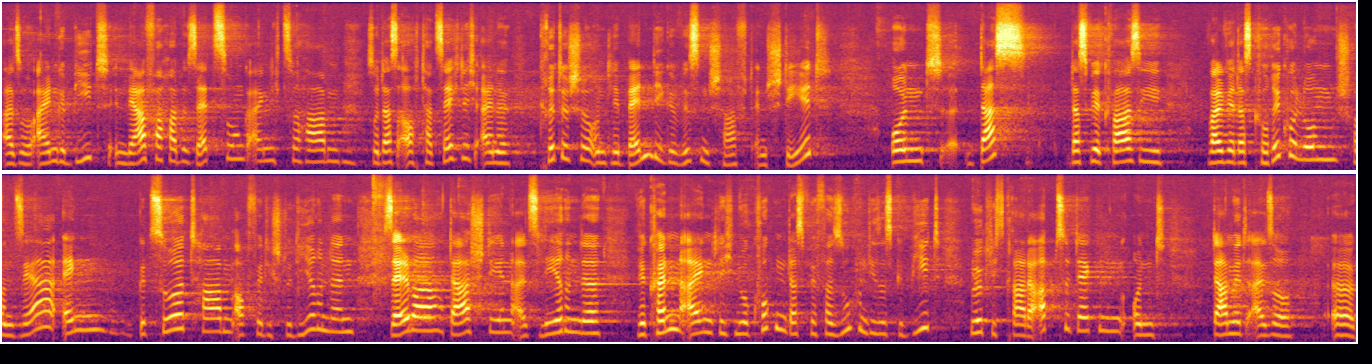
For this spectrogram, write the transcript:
also ein Gebiet in mehrfacher Besetzung eigentlich zu haben, sodass auch tatsächlich eine kritische und lebendige Wissenschaft entsteht. Und das, dass wir quasi weil wir das Curriculum schon sehr eng gezurrt haben, auch für die Studierenden, selber dastehen als Lehrende. Wir können eigentlich nur gucken, dass wir versuchen, dieses Gebiet möglichst gerade abzudecken und damit also äh,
